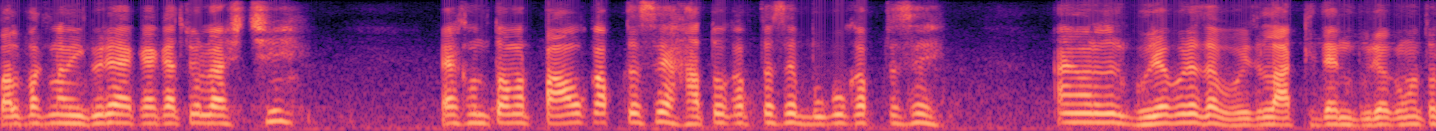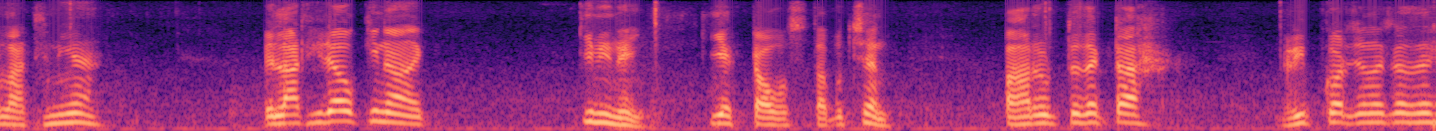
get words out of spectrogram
বালপাক বালপাকনামি করে একা একা চলে আসছি। এখন তো আমার পাও কাঁপতেছে, হাতও কাঁপতেছে, বুকও কাঁপতেছে। আমি আমার ঘুরে ঘুরে যাব, এই যে লাঠি দেন বুড়া কোনো তো লাঠি নিয়ে। এই লাঠিটাও কিনা কিনি নাই। কি একটা অবস্থা বুঝছেন? পাহাড় উঠতে তো একটা গ্রিপ করার জন্য একটা যে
